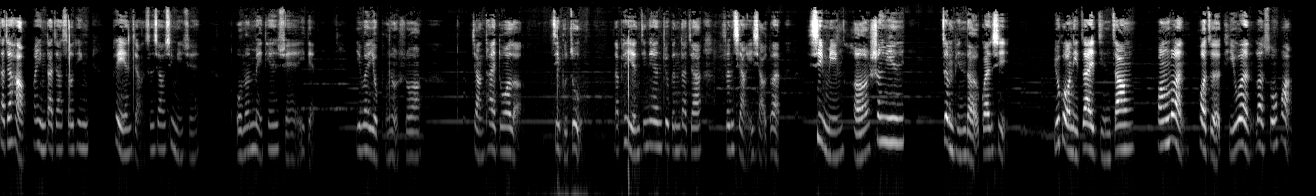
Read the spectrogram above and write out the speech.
大家好，欢迎大家收听佩妍讲生肖姓名学。我们每天学一点，因为有朋友说讲太多了记不住。那佩妍今天就跟大家分享一小段姓名和声音正频的关系。如果你在紧张、慌乱或者提问、乱说话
